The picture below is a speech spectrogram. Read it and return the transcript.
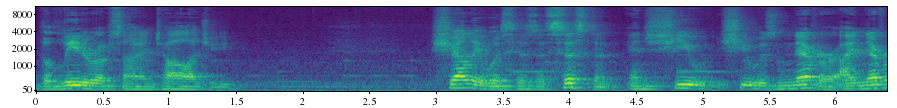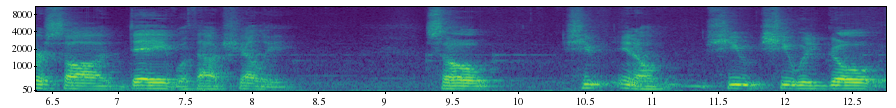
the leader of Scientology. Shelley was his assistant, and she she was never. I never saw Dave without Shelley. So, she you know she she would go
